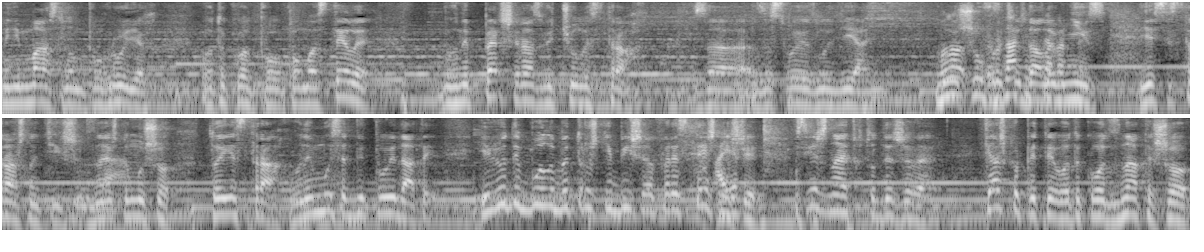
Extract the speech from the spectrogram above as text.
мені маслом по грудях отак от по- помастили. Вони перший раз відчули страх за, за своє злодіяння. Коли Ну, дали це в ніс, я сі страшно тішив. Знаєш, тому що то є страх. Вони мусять відповідати. І люди були би трошки більше аферистичніші. Всі ж знають, хто де живе. Тяжко піти, отако от знати, що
